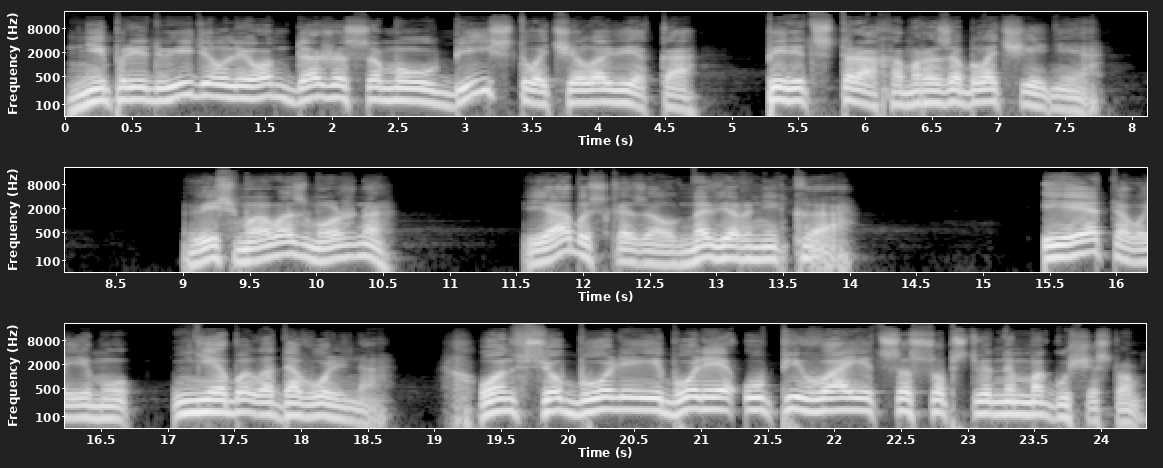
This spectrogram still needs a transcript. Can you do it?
Не предвидел ли он даже самоубийство человека перед страхом разоблачения? Весьма возможно. Я бы сказал, наверняка. И этого ему не было довольно. Он все более и более упивается собственным могуществом.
